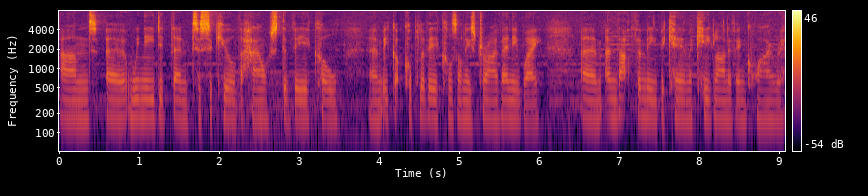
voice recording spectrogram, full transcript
and uh, we needed then to secure the house, the vehicle. Um, he'd got a couple of vehicles on his drive anyway, um, and that for me became a key line of inquiry.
